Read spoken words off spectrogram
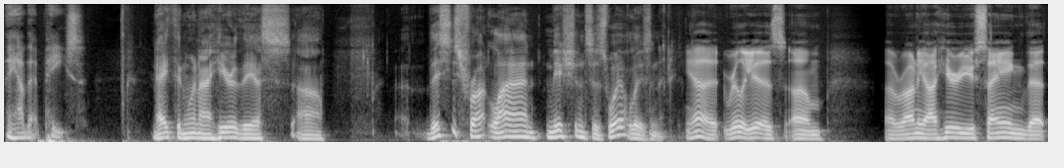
they have that peace. Nathan, when I hear this, uh, this is frontline missions as well, isn't it? Yeah, it really is. Um, uh, Ronnie, I hear you saying that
